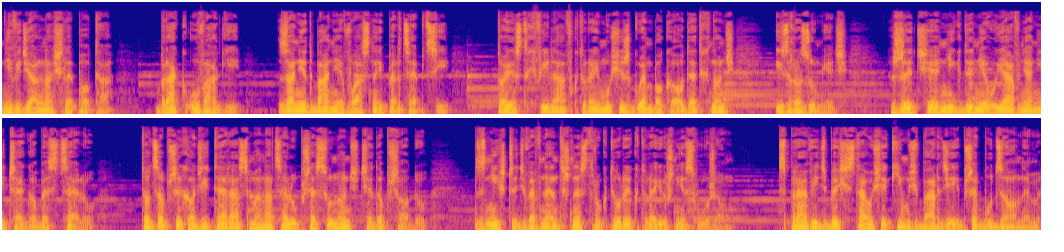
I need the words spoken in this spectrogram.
Niewidzialna ślepota, brak uwagi, zaniedbanie własnej percepcji. To jest chwila, w której musisz głęboko odetchnąć i zrozumieć. Życie nigdy nie ujawnia niczego bez celu. To, co przychodzi teraz, ma na celu przesunąć cię do przodu, zniszczyć wewnętrzne struktury, które już nie służą. Sprawić, byś stał się kimś bardziej przebudzonym,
